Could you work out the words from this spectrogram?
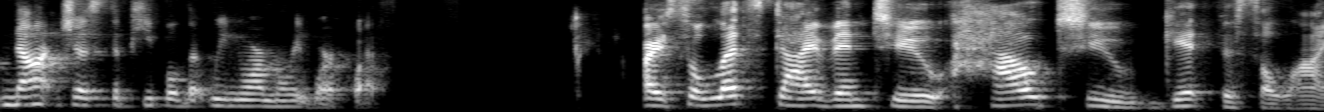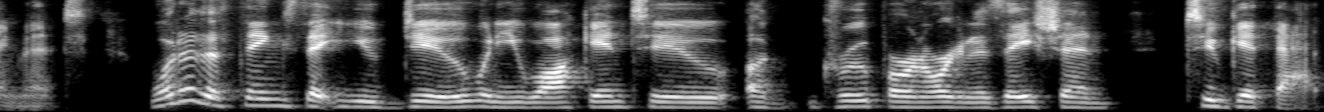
not just the people that we normally work with. All right, so let's dive into how to get this alignment. What are the things that you do when you walk into a group or an organization to get that?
